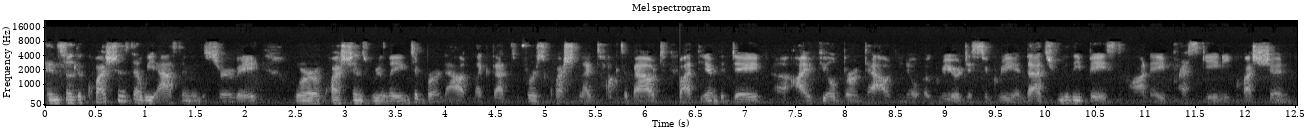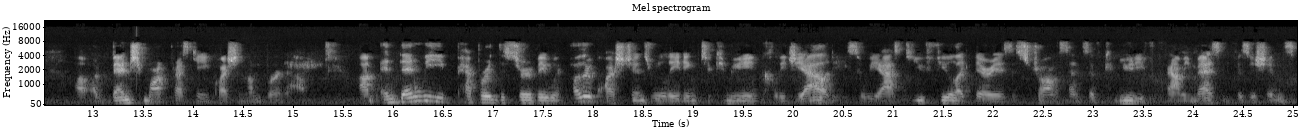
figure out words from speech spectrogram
And so the questions that we asked them in the survey were questions relating to burnout, like that first question I talked about. At the end of the day, uh, I feel burnt out, you know, agree or disagree. And that's really based on a Press Ganey question, uh, a benchmark Press Ganey question on burnout. Um, and then we peppered the survey with other questions relating to community and collegiality. So we asked, do you feel like there is a strong sense of community for family medicine physicians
